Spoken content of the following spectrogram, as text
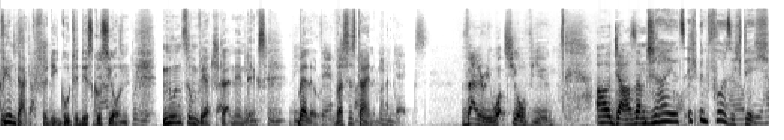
Vielen Dank für die gute Diskussion. Nun zum Wertsteinindex. Valerie, was ist deine Meinung? Valerie, what's your view? Oh, Giles, ich bin vorsichtig.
